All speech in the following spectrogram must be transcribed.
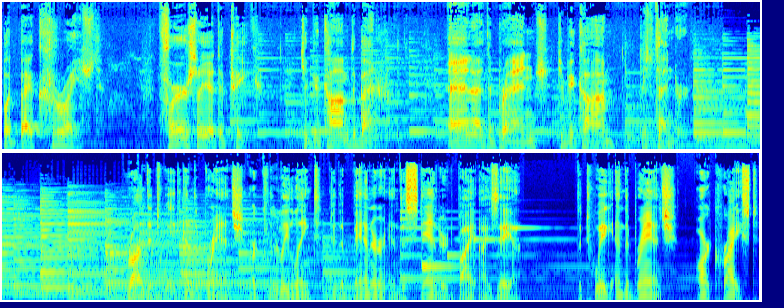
but by Christ. Firstly, at the twig, to become the banner, and at the branch, to become the standard. Ron, the twig and the branch are clearly linked to the banner and the standard by Isaiah. The twig and the branch are Christ,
